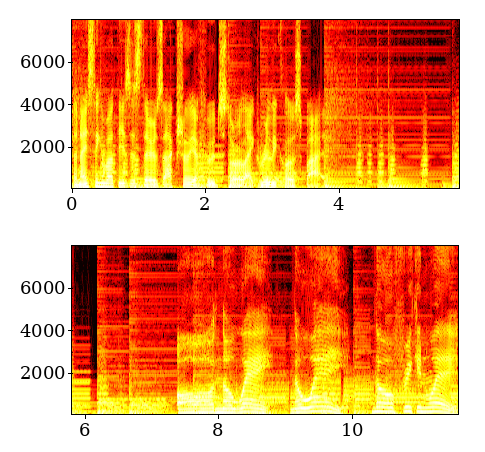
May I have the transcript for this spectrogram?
The nice thing about these is there's actually a food store like really close by. Oh, no way! No way! No freaking way!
